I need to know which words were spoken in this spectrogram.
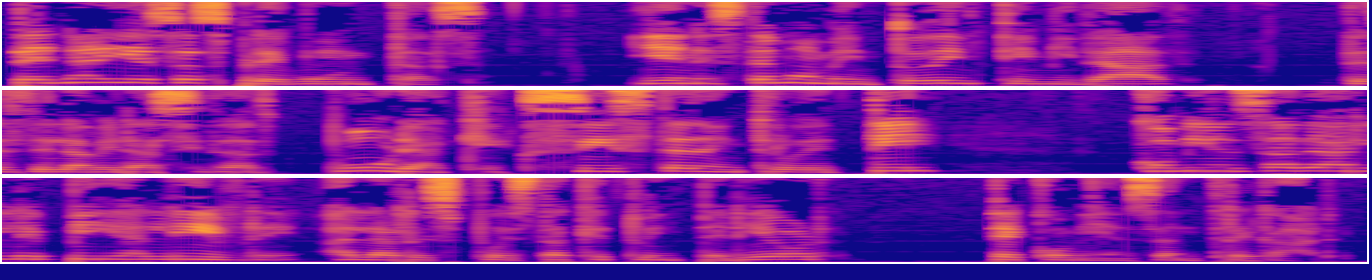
Ten ahí esas preguntas y en este momento de intimidad, desde la veracidad pura que existe dentro de ti, comienza a darle vía libre a la respuesta que tu interior te comienza a entregar.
